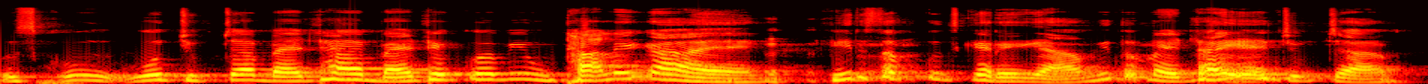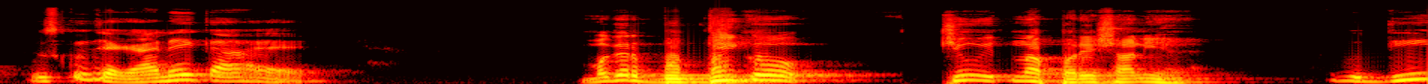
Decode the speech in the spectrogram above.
उसको वो चुपचाप बैठा है बैठे को अभी उठाने का है फिर सब कुछ करेगा। अभी तो बैठा ही है चुपचाप उसको जगाने का है। मगर बुद्धि को क्यों इतना परेशानी है? बुद्धि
